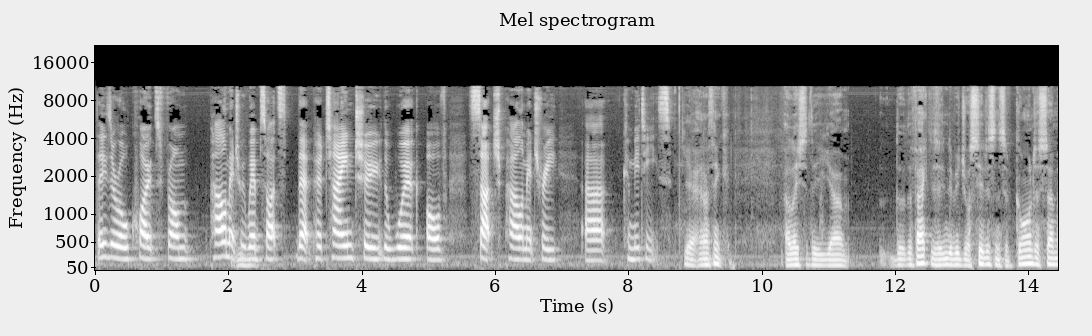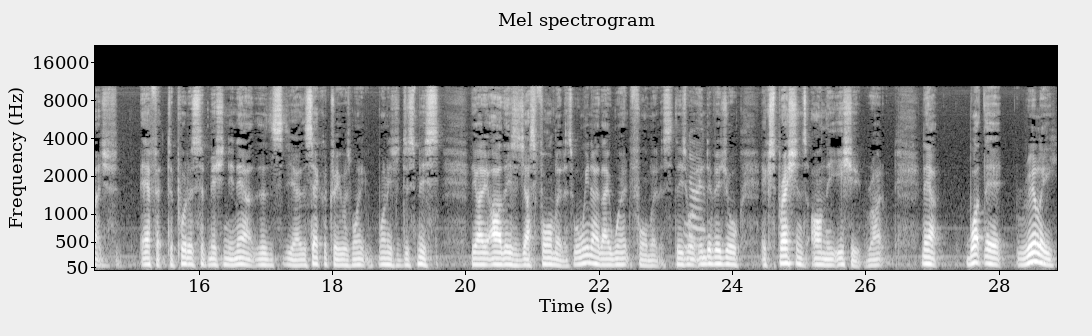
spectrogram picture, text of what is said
these are all quotes from parliamentary websites that pertain to the work of such parliamentary uh, committees. Yeah, and I think, Elisa, the, um, the the fact is that individual citizens have gone to so much effort to put a submission in now. The, you know, the secretary was wanting, wanting to dismiss the idea. Oh, these are just form letters. Well, we know they weren't form letters. These were individual expressions on the issue. Right now, what they're really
